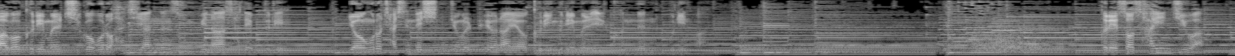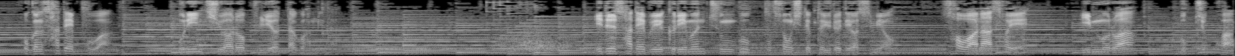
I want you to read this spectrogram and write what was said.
과거 그림을 직업으로 하지 않는 선비나 사대부들이 영으로 자신의 심중을 표현하여 그린 그림을 일컫는 문인화. 그래서 사인지화 혹은 사대부화, 문인지화로 불리었다고 합니다. 이들 사대부의 그림은 중국 북송시대부터 유래되었으며 서화나 서예, 인물화, 묵죽화,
